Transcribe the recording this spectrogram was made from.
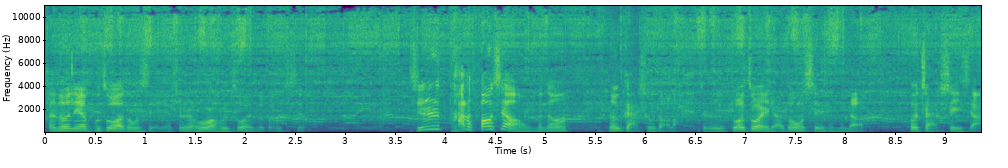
很多年不做的东西，也是偶尔会做一个东西。其实它的方向我们能能感受到了，就是多做一点东西什么的，多展示一下。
